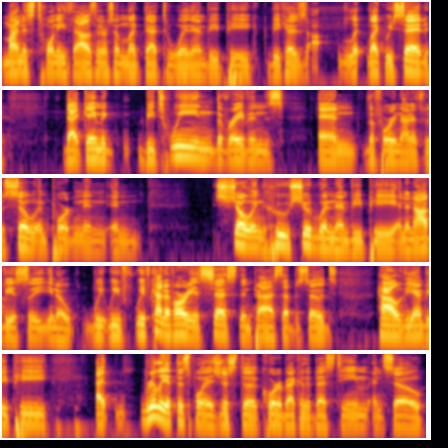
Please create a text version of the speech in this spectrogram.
minus twenty thousand or something like that to win MVP because, uh, like we said, that game between the Ravens and the 49ers was so important in in showing who should win an MVP. And then obviously, you know, we, we've we've kind of already assessed in past episodes how the MVP at really at this point is just the quarterback of the best team. And so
